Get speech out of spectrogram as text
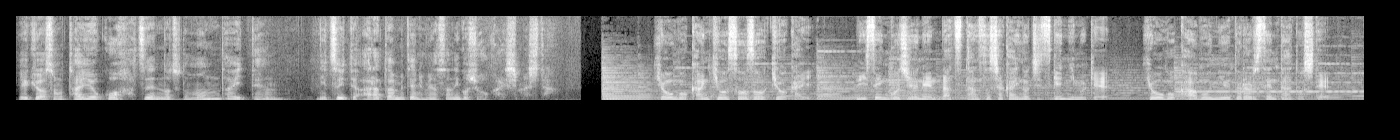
えー今日はその太陽光発電のちょっと問題点について改めてね皆さんにご紹介しました。兵庫環境創造協会2050年脱炭素社会の実現に向け兵庫カーボンニュートラルセンターとして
